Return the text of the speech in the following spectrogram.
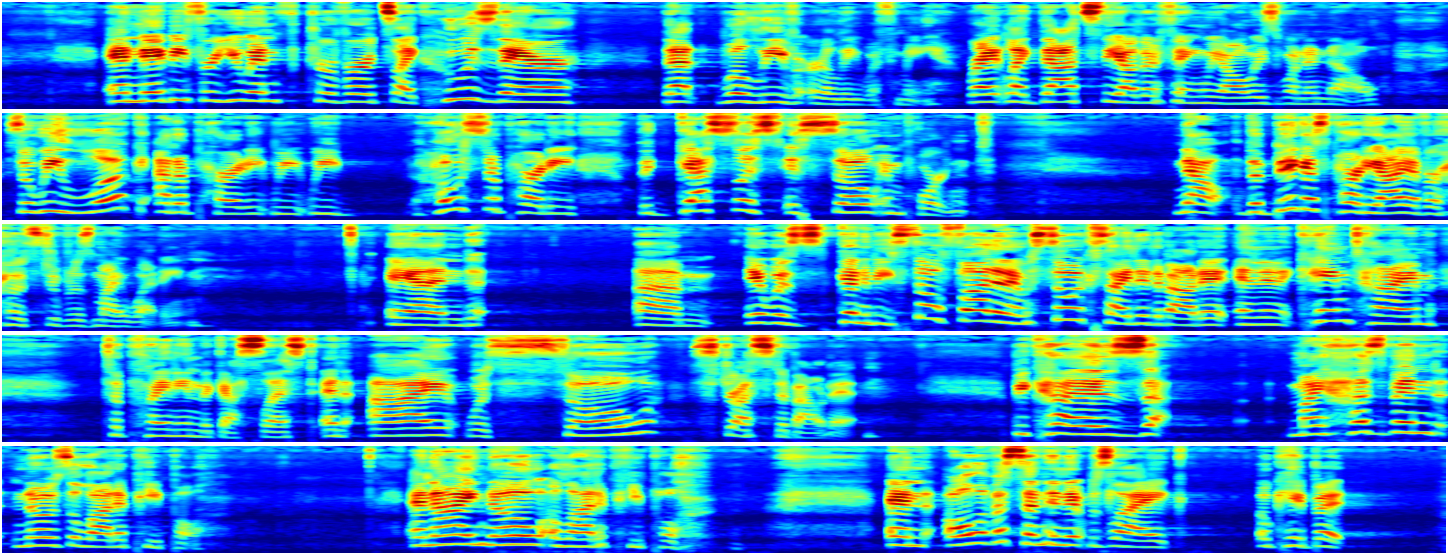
And maybe for you introverts, like, who's there that will leave early with me, right? Like that's the other thing we always want to know. So we look at a party, we, we host a party, the guest list is so important. Now, the biggest party I ever hosted was my wedding. And um, it was going to be so fun, and I was so excited about it. And then it came time to planning the guest list, and I was so stressed about it because my husband knows a lot of people, and I know a lot of people. And all of a sudden it was like, okay, but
